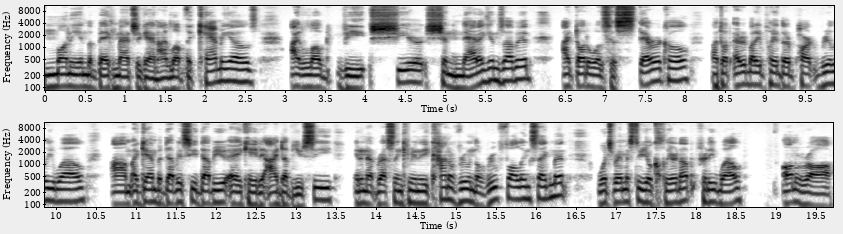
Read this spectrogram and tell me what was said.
Money in the Bank match again. I love the cameos. I loved the sheer shenanigans of it. I thought it was hysterical. I thought everybody played their part really well. Um, again, but WCW, aka the IWC, Internet Wrestling Community, kind of ruined the roof falling segment, which Rey Mysterio cleared up pretty well on Raw.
